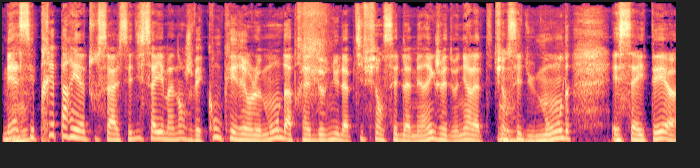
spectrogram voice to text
Mais elle Mhm. s'est préparée à tout ça. Elle s'est dit ça y est, maintenant je vais conquérir le monde. Après être devenue la petite fiancée de l'Amérique, je vais devenir la petite fiancée du monde. Et ça a été euh,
